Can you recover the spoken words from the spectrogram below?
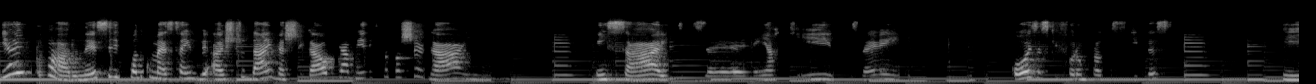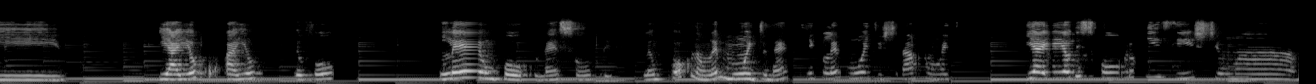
E aí, claro, nesse, quando começa a, a estudar, investigar, obviamente que eu vou chegar em, em sites, é, em arquivos, né, em coisas que foram produzidas. E, e aí, eu, aí eu, eu vou ler um pouco né, sobre Ler um pouco não, ler muito, né? Tinha que ler muito, estudar muito. E aí eu descubro que existe uma,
